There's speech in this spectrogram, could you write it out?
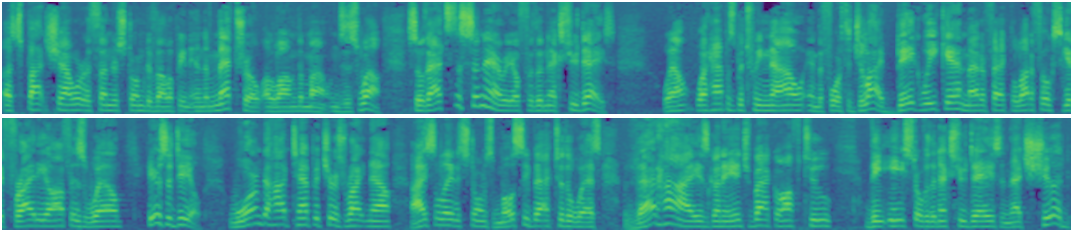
a spot shower or thunderstorm developing in the metro along the mountains as well. So that's the scenario for the next few days. Well, what happens between now and the 4th of July? Big weekend. Matter of fact, a lot of folks get Friday off as well. Here's the deal. Warm to hot temperatures right now. Isolated storms mostly back to the west. That high is going to inch back off to the east over the next few days, and that should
